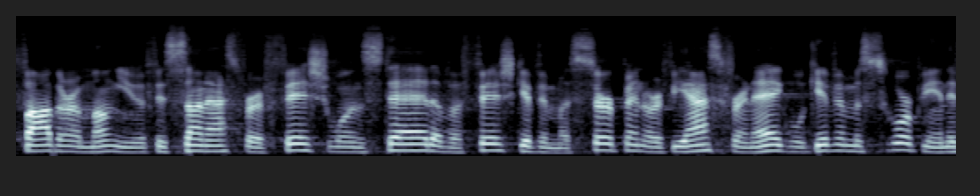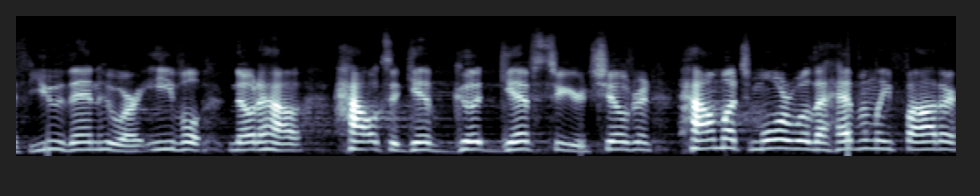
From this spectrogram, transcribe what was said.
father among you, if his son asks for a fish, will instead of a fish give him a serpent, or if he asks for an egg, will give him a scorpion? If you then, who are evil, know how, how to give good gifts to your children, how much more will the Heavenly Father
